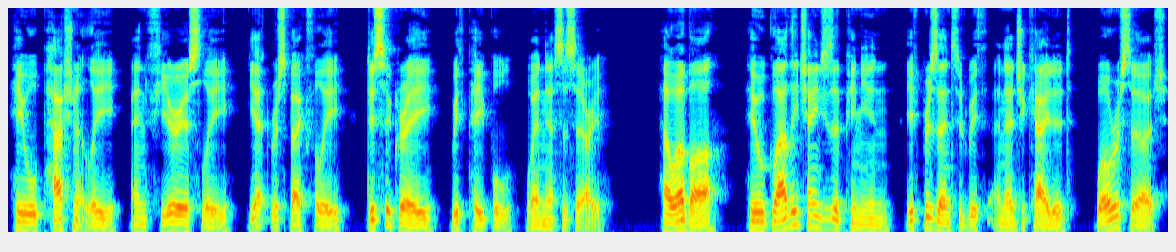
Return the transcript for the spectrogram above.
he will passionately and furiously, yet respectfully, disagree with people where necessary. However, he will gladly change his opinion if presented with an educated, well researched,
